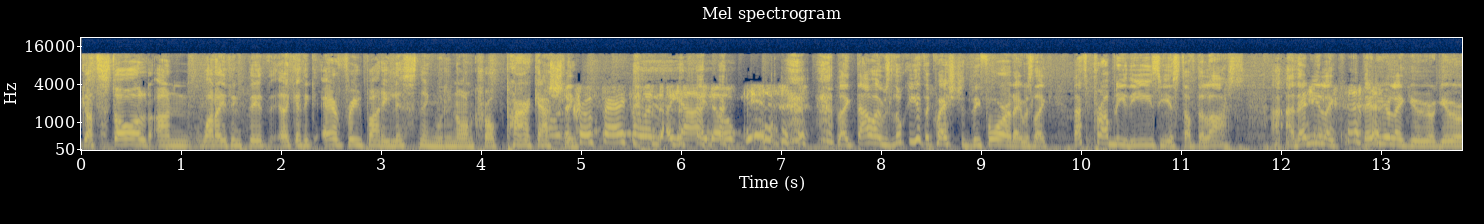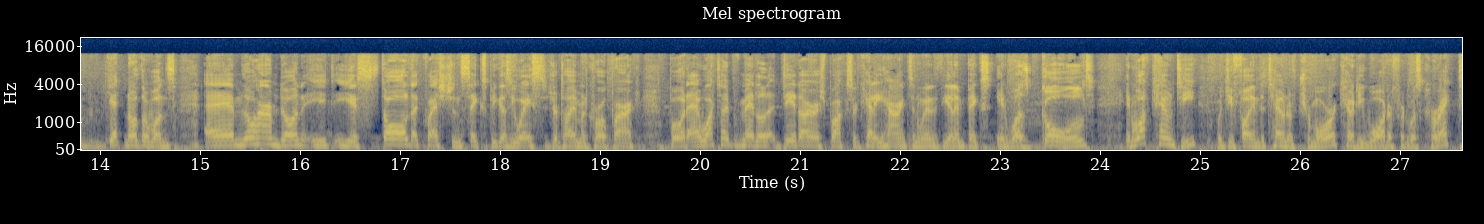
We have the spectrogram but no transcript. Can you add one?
got stalled on what I think they like. I think everybody listening would have known Croke Park, oh, Ashley. the Crook Park one. Yeah, I know. like that, I was looking at the questions before, and I was like, "That's probably the easiest of the lot." And then you like, then you're like, you were, you were getting other ones. Um, no harm done. You, you stalled at question six because you wasted your time in Croke Park. But uh, what type of medal did Irish boxer Kellie Harrington win at the Olympics? It was gold. In what county would you find the town of Tramore? County Waterford was correct.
